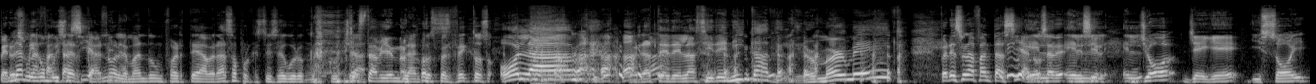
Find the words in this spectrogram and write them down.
Pero un es una amigo muy cercano, le mando un fuerte abrazo porque estoy seguro que escucha Ya está viéndonos. Blancos Perfectos. ¡Hola! Acuérdate de la sirenita, de Little Mermaid. Pero es una fantasía, ¿no? o sea, de- El- el- decir, el- yo llegué y soy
